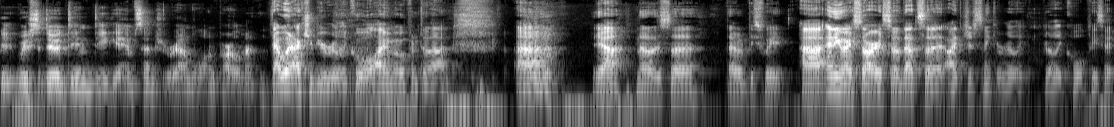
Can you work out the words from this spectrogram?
We, we should do a D&D game centered around the Long Parliament. That would actually be really cool. I'm open to that. Uh, yeah, no, there's uh, that would be sweet. Uh, anyway, sorry. So that's a, I just think a really, really cool piece of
